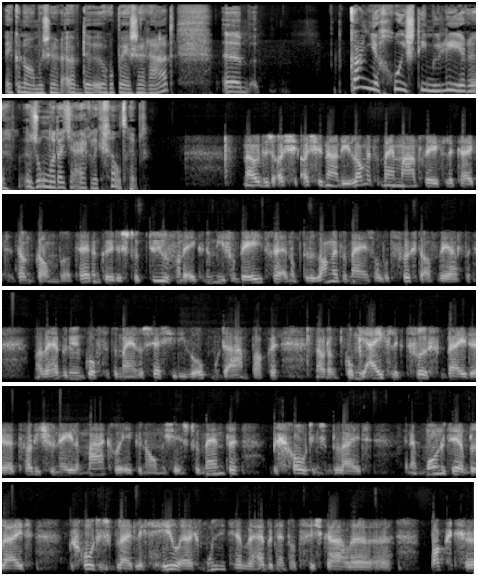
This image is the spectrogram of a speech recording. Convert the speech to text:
economische, uh, de Europese Raad. Uh, kan je groei stimuleren zonder dat je eigenlijk geld hebt? Nou, dus als je, als je naar die lange termijn maatregelen kijkt, dan kan dat. Hè. Dan kun je de structuur van de economie verbeteren en op de lange termijn zal dat vruchten afwerpen. Maar we hebben nu een korte termijn recessie die we ook moeten aanpakken. Nou, dan kom je eigenlijk terug bij de traditionele macro-economische instrumenten, begrotingsbeleid en het monetair beleid. Begrotingsbeleid ligt heel erg moeilijk. We hebben net dat fiscale uh, pact uh,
